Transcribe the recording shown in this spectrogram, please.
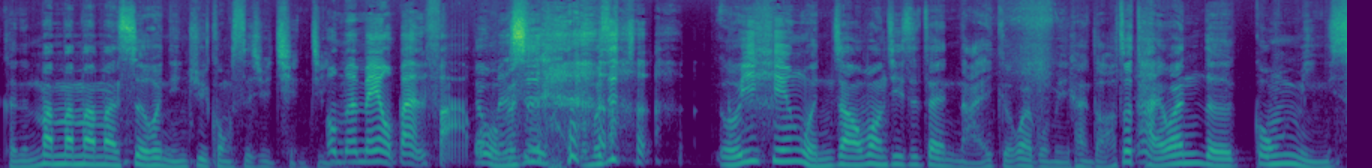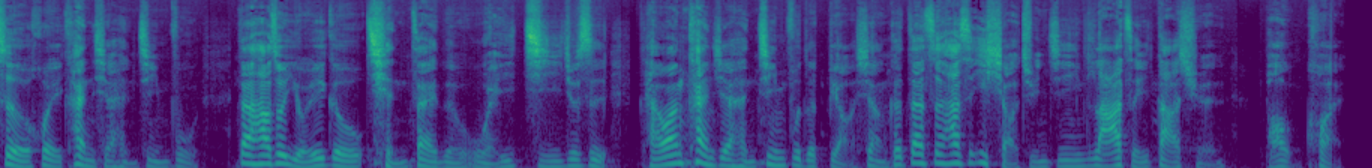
可能慢慢慢慢社会凝聚共识去前进。我们没有办法。我们是，我们是有一篇文章忘记是在哪一个外国没看到，他说台湾的公民社会看起来很进步。但他说有一个潜在的危机，就是台湾看起来很进步的表象，可但是他是一小群精英拉着一大群跑很快，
